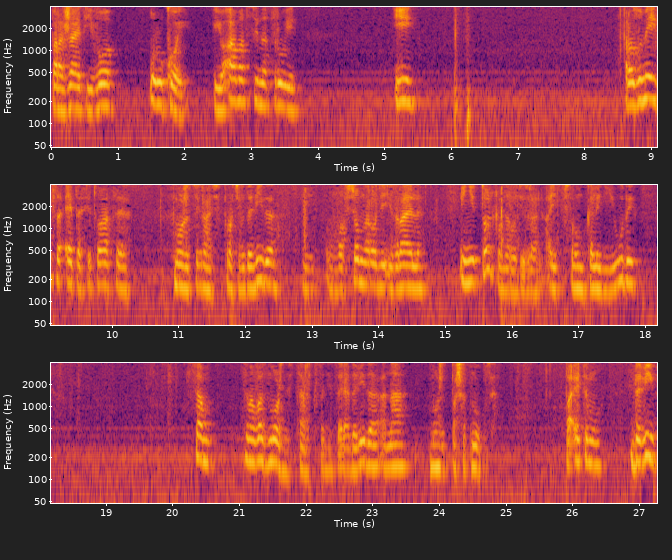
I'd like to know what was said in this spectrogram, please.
поражает его рукой Иоава, сына Цруи, и разумеется, эта ситуация может сыграть против Давида и во всем народе Израиля, и не только в народе Израиля, а и в самом колене Иуды. Сам, сама возможность царствования царя Давида, она может пошатнуться. Поэтому Давид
